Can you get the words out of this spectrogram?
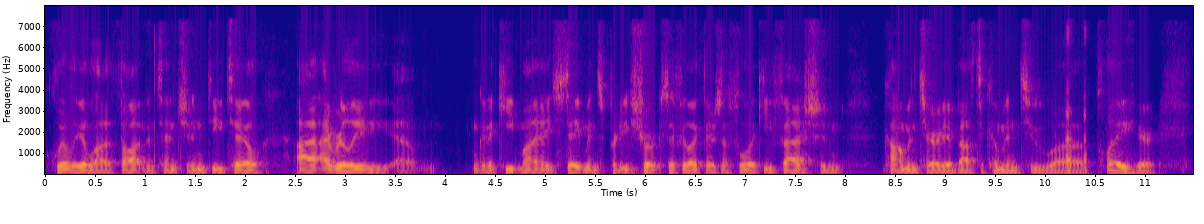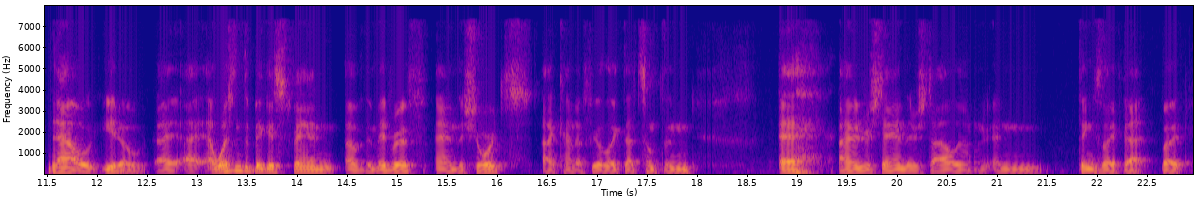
clearly a lot of thought and attention, detail. I, I really, um, I'm going to keep my statements pretty short because I feel like there's a flicky fashion commentary about to come into uh, play here. Now, you know, I, I, wasn't the biggest fan of the midriff and the shorts. I kind of feel like that's something. Eh, I understand their style and, and things like that, but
